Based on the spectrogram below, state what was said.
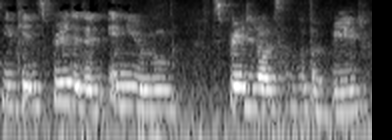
you can spread it in any room. Spread it on top of the bed.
